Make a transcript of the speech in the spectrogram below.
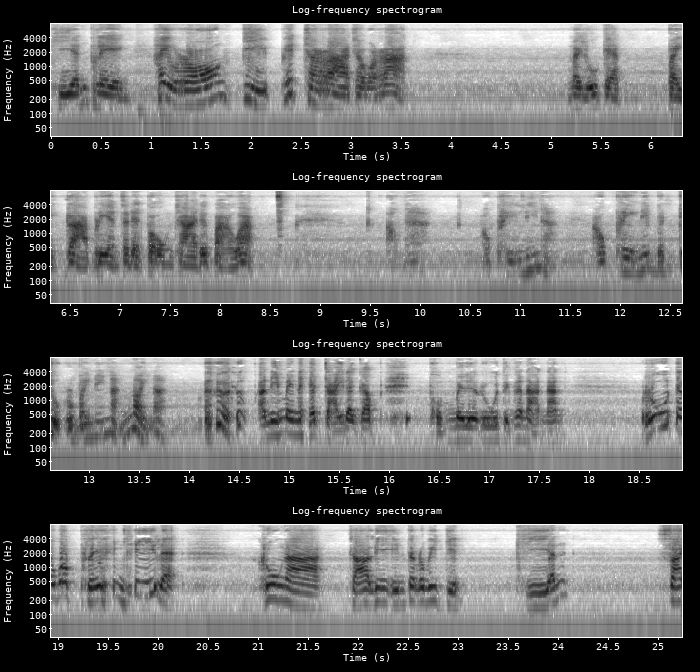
เขียนเพลง ให้ร้องจีบเพชรราชวราช ไม่รู้แกไปกราบเรียนเสด็จพระองค์ชายหรือเปล่าว่า เอานะเอาเพลงนี้นะเอาเพลงนี้บรรจุลงไปในหนังหน่อยนะอันนี้ไม่แน่ใจนะครับ ผมไม่ได้รู้ถึงขนาดนั้น รู้แต่ว่าเพลงนี้แหละ ครูงาชาลีอินทรวิจิต เขียน ใส่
